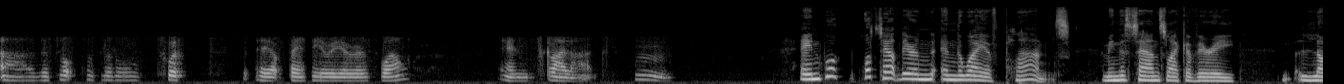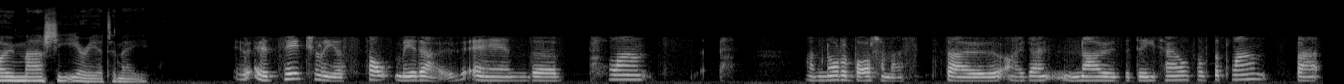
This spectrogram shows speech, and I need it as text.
uh, there's lots of little twists out that area as well, and skylarks. Hmm. And what what's out there in, in the way of plants? I mean, this sounds like a very low marshy area to me. It's actually a salt meadow, and the plants. I'm not a botanist, so I don't know the details of the plants. But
